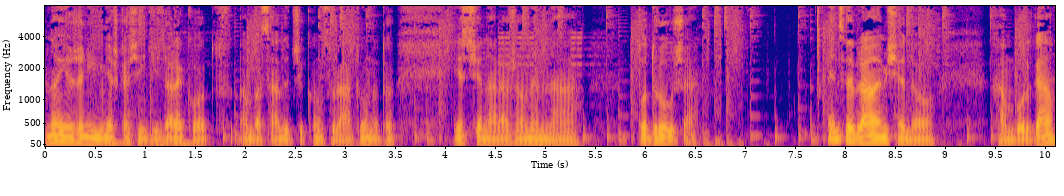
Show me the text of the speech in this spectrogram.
No jeżeli mieszka się gdzieś daleko od ambasady czy konsulatu, no to jest się narażonym na podróże. Więc wybrałem się do Hamburga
